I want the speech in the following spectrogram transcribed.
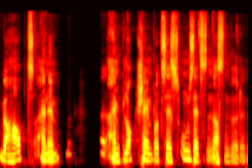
überhaupt eine ein Blockchain-Prozess umsetzen lassen würde.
